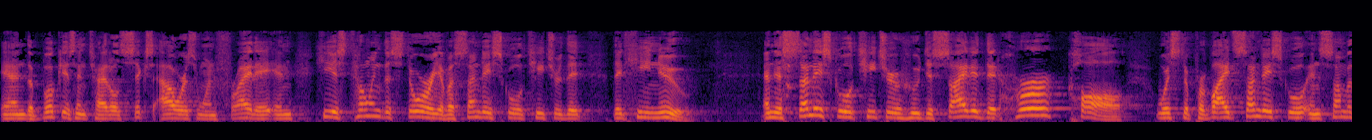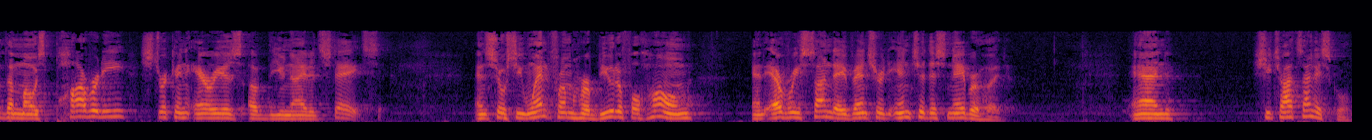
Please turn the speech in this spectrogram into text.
And the book is entitled Six Hours One Friday. And he is telling the story of a Sunday school teacher that, that he knew. And this Sunday school teacher who decided that her call was to provide Sunday school in some of the most poverty stricken areas of the United States. And so she went from her beautiful home and every Sunday ventured into this neighborhood. And she taught Sunday school.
